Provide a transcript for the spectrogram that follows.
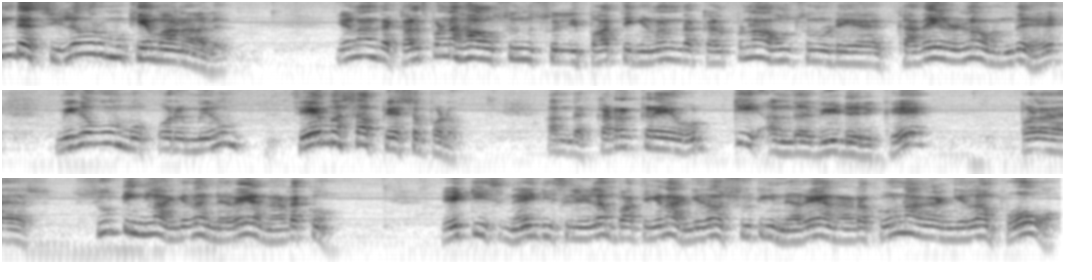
இண்டஸ்ட்ரியில் ஒரு முக்கியமான ஆள். ஏன்னா அந்த கல்பனா ஹவுஸ்னு சொல்லி பார்த்தீங்கன்னா இந்த கல்பனா ஹவுஸினுடைய கதைகள்லாம் வந்து மிகவும் ஒரு மிகவும் ஃபேமஸாக பேசப்படும். அந்த கடற்கரையை ஒட்டி அந்த வீடு இருக்குது பல ஷூட்டிங்லாம் அங்கே தான் நிறையா நடக்கும். எயிட்டிஸ் நைன்டிஸ்லாம் பார்த்தீங்கன்னா அங்கே தான் ஷூட்டிங் நிறையா நடக்கும். நாங்கள் அங்கெல்லாம் போவோம்.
